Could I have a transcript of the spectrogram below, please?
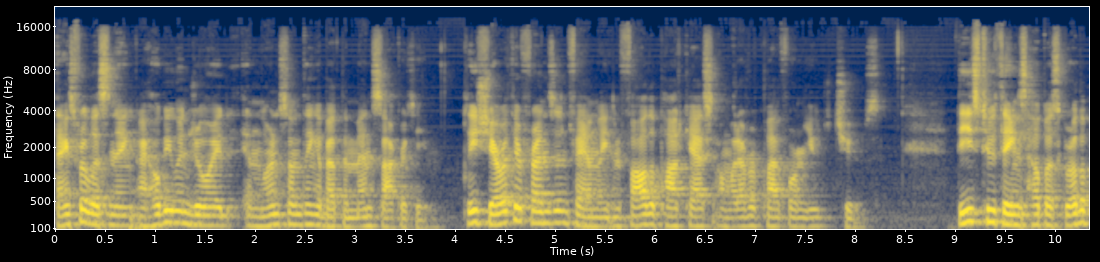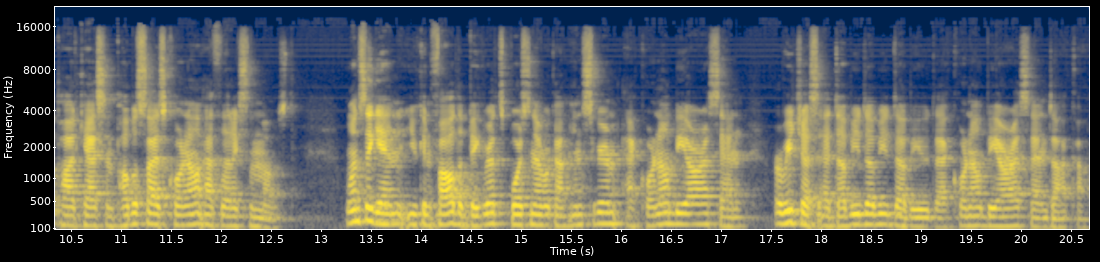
Thanks for listening. I hope you enjoyed and learned something about the men's soccer team. Please share with your friends and family and follow the podcast on whatever platform you choose. These two things help us grow the podcast and publicize Cornell athletics the most. Once again, you can follow the Big Red Sports Network on Instagram at CornellBRSN or reach us at www.cornellbrsn.com.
